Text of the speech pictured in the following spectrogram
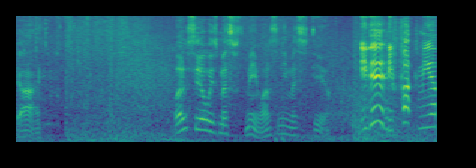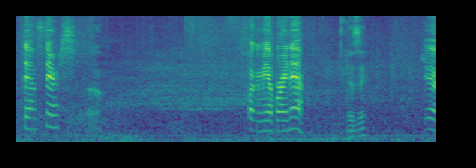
guy. Why does he always mess with me? Why doesn't he mess with you? He did. He fucked me up downstairs. Oh. Fucking me up right now. Is he? Yeah.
